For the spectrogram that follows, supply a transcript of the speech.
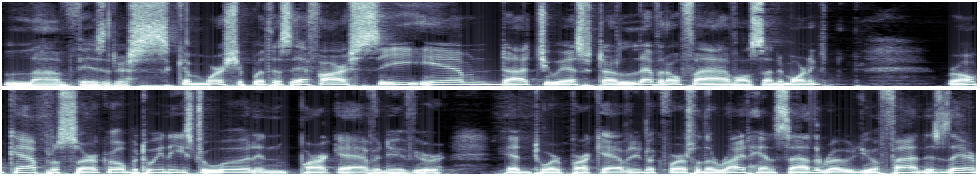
love visitors. Come worship with us, frcm.us at 1105 on Sunday mornings. We're on Capital Circle between Easterwood and Park Avenue. If you're heading toward Park Avenue, look for us on the right hand side of the road. You'll find us there.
